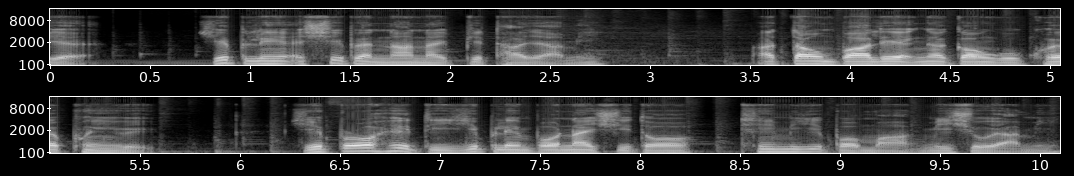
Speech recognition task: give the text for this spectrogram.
ရက်ရစ်ပလင်အရှိဘက်နား၌ပစ်ထားရမည်အတောင်ပါလျက်ငှက်ကောင်းကိုခွဲဖွင့်၍ယေဘရဟိတ်သည်ရစ်ပလင်ပေါ်၌ရှိသောထင်းမီအပေါ်မှမီးရှို့ရမည်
